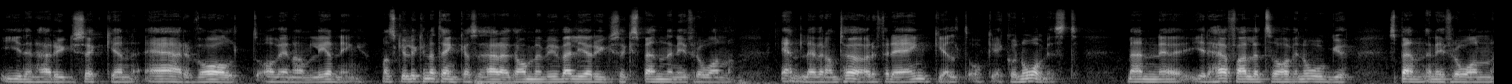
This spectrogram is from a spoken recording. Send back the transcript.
i den här ryggsäcken är valt av en anledning. Man skulle kunna tänka så här att ja, men vi väljer ryggsäcksspännen ifrån en leverantör för det är enkelt och ekonomiskt. Men eh, i det här fallet så har vi nog spännen ifrån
